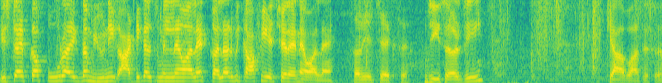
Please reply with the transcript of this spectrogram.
इस टाइप का पूरा एकदम यूनिक आर्टिकल्स मिलने वाले हैं। कलर भी काफ़ी अच्छे रहने वाले हैं। सर ये चेक से जी सर जी। क्या बात है सर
